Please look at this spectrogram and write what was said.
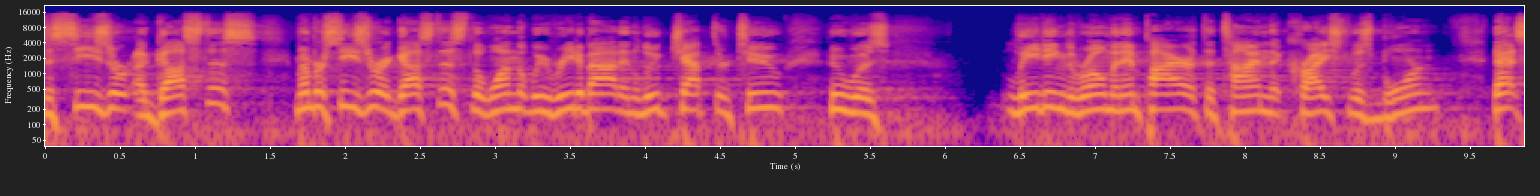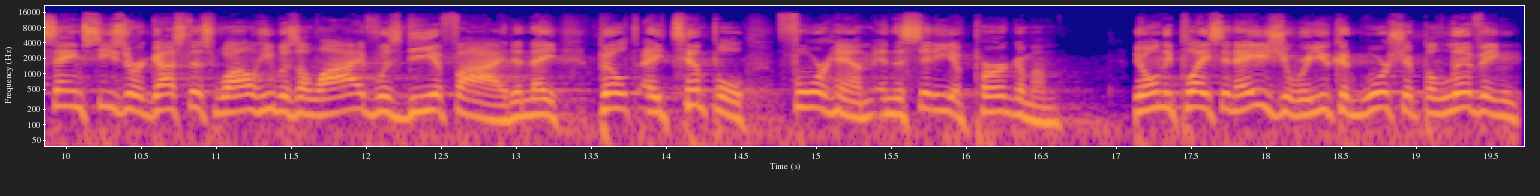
to Caesar Augustus. Remember Caesar Augustus, the one that we read about in Luke chapter 2, who was leading the Roman Empire at the time that Christ was born? That same Caesar Augustus, while he was alive, was deified, and they built a temple for him in the city of Pergamum, the only place in Asia where you could worship a living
